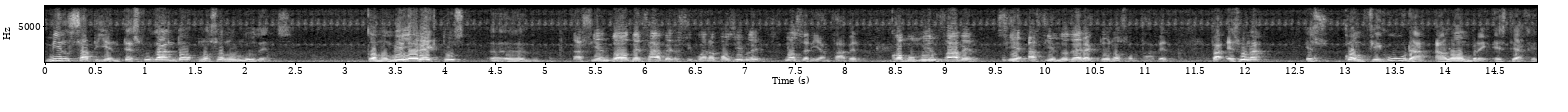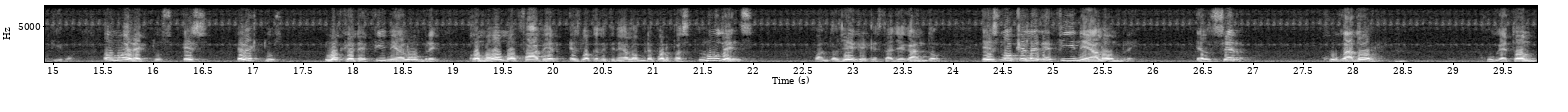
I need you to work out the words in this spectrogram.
mil sapientes jugando no son un ludens. Como mil erectus, eh, haciendo de Faber, si fuera posible, no serían Faber. Como mil Faber si, haciendo de erectus, no son Faber. Es una, es, configura al hombre este adjetivo. Homo erectus es erectus, lo que define al hombre, como homo faber es lo que define al hombre. Bueno, pues ludens, cuando llegue, que está llegando, es lo que le define al hombre. El ser jugador, juguetón,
